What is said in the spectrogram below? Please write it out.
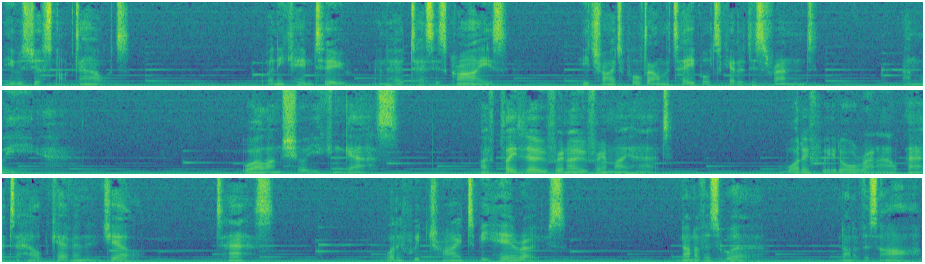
he was just knocked out. When he came to and heard Tess's cries, he tried to pull down the table to get at his friend, and we. Well, I'm sure you can guess. I've played it over and over in my head. What if we had all run out there to help Kevin and Jill? Tess? What if we'd tried to be heroes? None of us were. None of us are.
